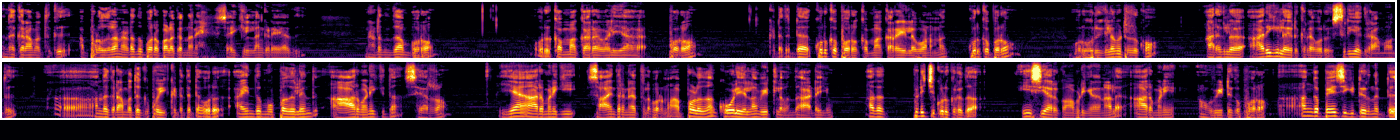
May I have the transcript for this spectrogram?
அந்த கிராமத்துக்கு. அப்பொழுதெல்லாம் நடந்து போகிற பழக்கம் தானே. சைக்கிள்லாம் கிடையாது. நடந்து தான் போகிறோம் ஒரு கம்மாக்கரை வழியாக போகிறோம் கிட்டத்தட்ட குறுக்க போகிறோம் கம்மாக்கரையில் போனோம்னா குறுக்க போகிறோம் ஒரு ஒரு கிலோமீட்டர் இருக்கும். அருகில் அருகில் இருக்கிற ஒரு சிறிய கிராமம் அது. அந்த கிராமத்துக்கு போய் கிட்டத்தட்ட ஒரு ஐந்து முப்பதுலேருந்து ஆறு மணிக்கு தான் சேர்றோம். ஏன் ஆறு மணிக்கு சாயந்தர நேரத்தில் போகிறோம்னா அப்பொழுது தான் கோழியெல்லாம் வீட்டில் வந்து அடையும். அதை பிடிச்சு கொடுக்குறது ஈஸியாக இருக்கும் அப்படிங்கிறதுனால ஆறு மணி அவங்க வீட்டுக்கு போகிறோம் அங்கே பேசிக்கிட்டு இருந்துட்டு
